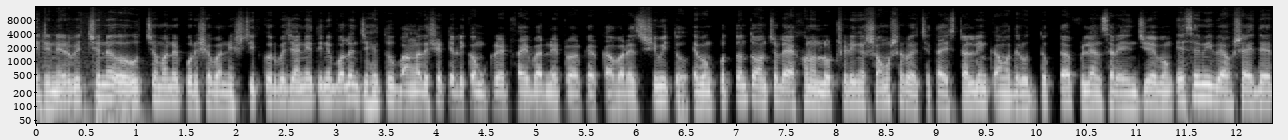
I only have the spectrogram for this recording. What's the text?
এটি নির্বিচ্ছিন্ন ও উচ্চমানের পরিষেবা নিশ্চিত করবে জানিয়ে তিনি বলেন, যেহেতু বাংলাদেশে টেলিকম গ্রেড ফাইবার নেটওয়ার্কের কাভারেজ সীমিত এবং প্রত্যন্ত অঞ্চলে এখনও লোডশেডিং এর সমস্যা রয়েছে, তাই স্টারলিংক আমাদের উদ্যোক্তা ফ্রিল্যান্সার এনজিও এবং এসএমই ব্যবসায়ীদের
